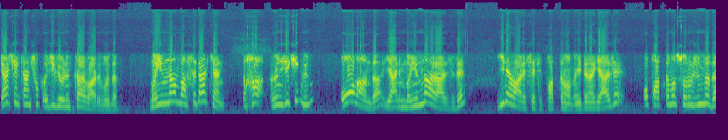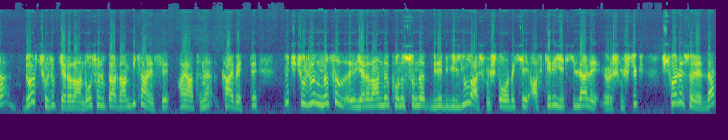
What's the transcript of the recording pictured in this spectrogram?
Gerçekten çok acı görüntüler vardı burada. Mayından bahsederken daha önceki gün o alanda yani mayınlı arazide yine maalesef bir patlama meydana geldi. O patlama sonucunda da 4 çocuk yaralandı. O çocuklardan bir tanesi hayatını kaybetti. 3 çocuğun nasıl e, yaralandığı konusunda bize bir bilgi ulaşmıştı. Oradaki askeri yetkililerle görüşmüştük. Şöyle söylediler.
